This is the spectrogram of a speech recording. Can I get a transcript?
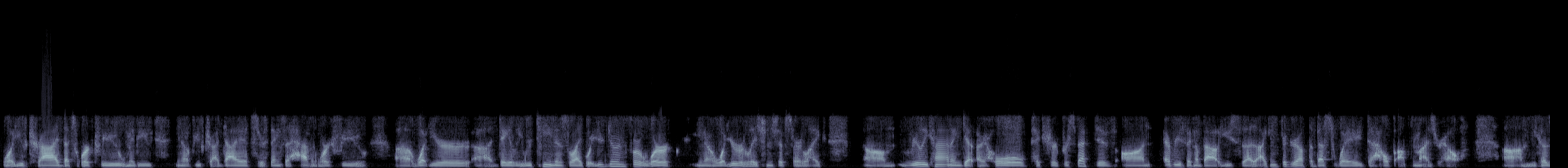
what you've tried that's worked for you. Maybe, you know, if you've tried diets or things that haven't worked for you, uh, what your uh, daily routine is like, what you're doing for work, you know, what your relationships are like. Um, really kind of get a whole picture perspective on everything about you so that I can figure out the best way to help optimize your health. Um, because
